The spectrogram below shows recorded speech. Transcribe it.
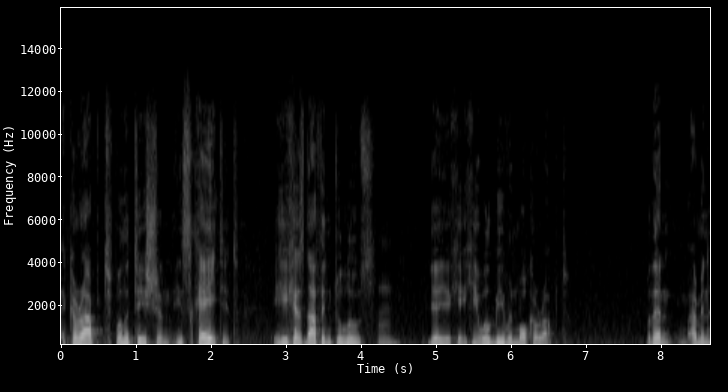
a corrupt politician is hated, he has nothing to lose. mm, Yeah, yeah he, he will be even more corrupt. But then, I mean,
